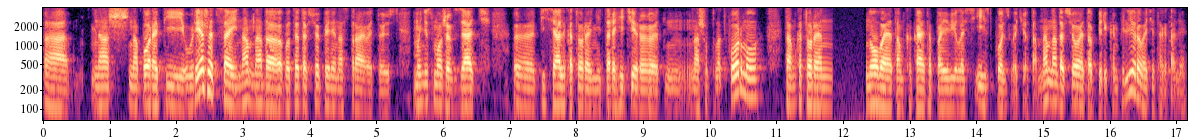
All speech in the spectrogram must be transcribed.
э, наш набор API урежется, и нам надо вот это все перенастраивать. То есть мы не сможем взять э, PCL, которая не таргетирует нашу платформу, там, которая новая там какая-то появилась, и использовать ее там. Нам надо все это перекомпилировать и так далее.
